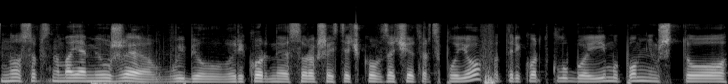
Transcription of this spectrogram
Но, собственно, Майами уже выбил рекордные 46 очков за четверть в плей-офф. Это рекорд клуба. И мы помним, что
